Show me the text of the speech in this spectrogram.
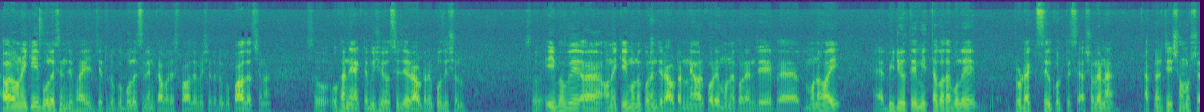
আবার অনেকেই বলেছেন যে, ভাই, যেতটুকু বলেছিলেন কাভারেজ পাওয়া যাবে, সেতটুকু পাওয়া যাচ্ছে না। সো ওখানে একটা বিষয় হচ্ছে যে রাউটারের পজিশন সো এইভাবে অনেকেই মনে করেন যে রাউটার নেওয়ার পরে মনে করেন যে মনে হয় ভিডিওতে মিথ্যা কথা বলে প্রোডাক্ট সেল করতেছে। আসলে না। আপনার যে সমস্যা,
